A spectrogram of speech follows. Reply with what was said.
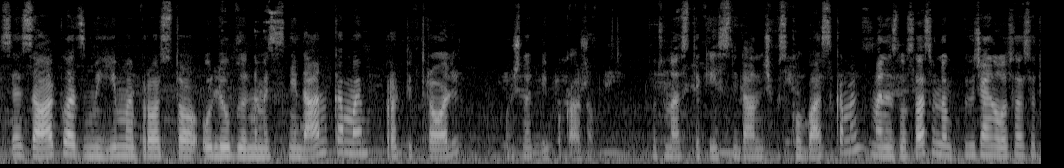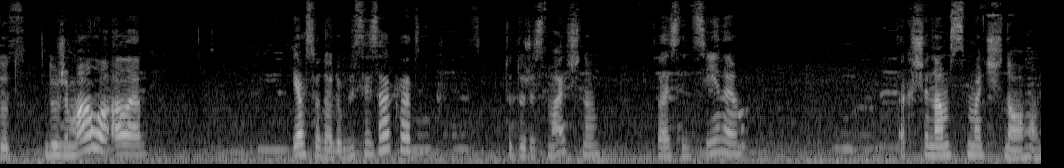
Це заклад з моїми просто улюбленими сніданками про петроль. Можна тобі покажу. Тут у нас такий сніданочок з ковбасками. У мене з лососем. Ну, звичайно, лосося тут дуже мало, але я все одно люблю цей заклад. Тут дуже смачно, класні ціни. Так що нам смачного.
